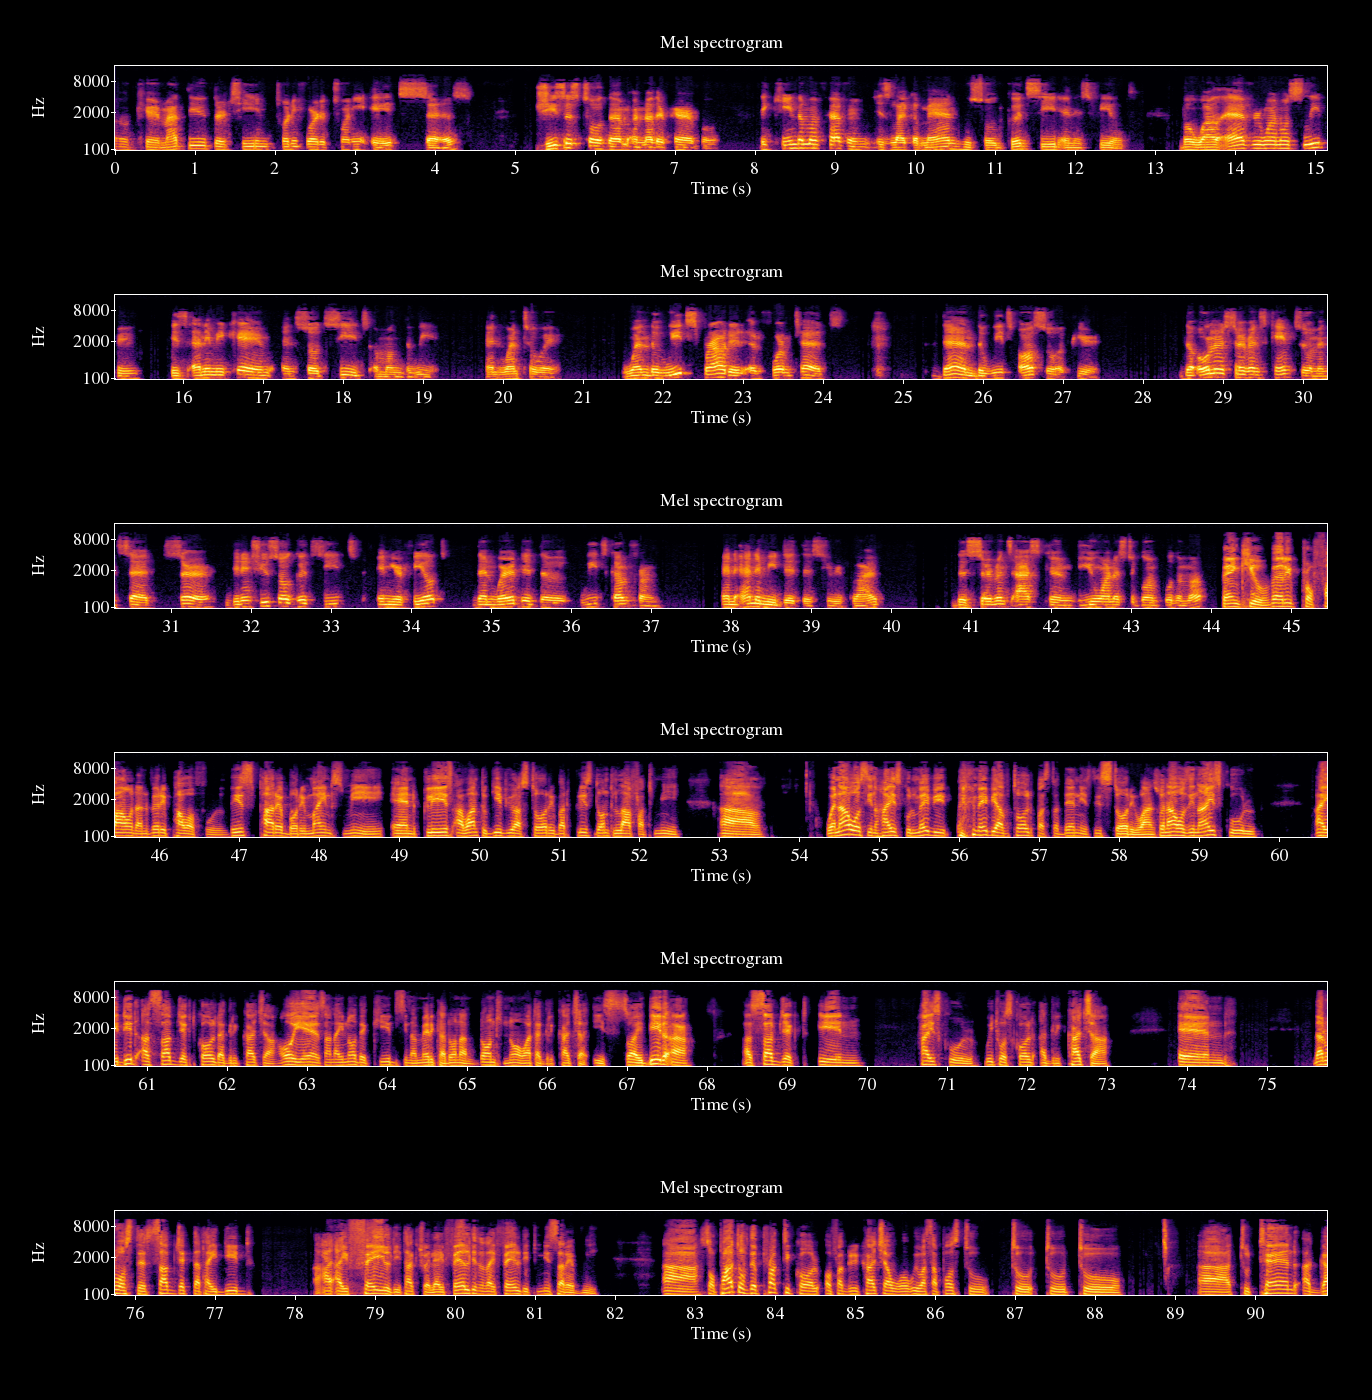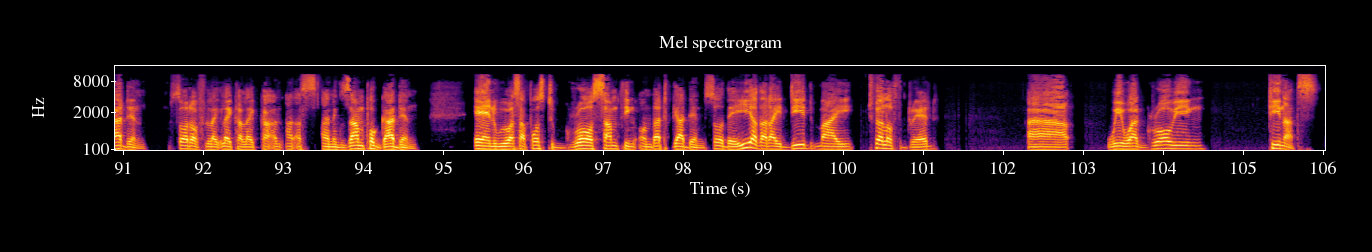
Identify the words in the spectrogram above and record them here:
Okay, Matthew 13, 24 to 28 says, Jesus told them another parable. The kingdom of heaven is like a man who sowed good seed in his field. But while everyone was sleeping, his enemy came and sowed seeds among the wheat and went away. When the wheat sprouted and formed heads, then the weeds also appeared. The owner's servants came to him and said, Sir, didn't you sow good seeds in your field? Then where did the weeds come from? An enemy did this, he replied. The servants asked him, Do you want us to go and pull them up? Thank you. Very profound and very powerful. This parable reminds me, and please, I want to give you a story, but please don't laugh at me. Uh, when I was in high school, maybe, maybe I've told Pastor Dennis this story once. When I was in high school, I did a subject called agriculture. Oh yes, and I know the kids in America don't don't know what agriculture is. So I did a a subject in high school which was called agriculture, and that was the subject that I did. I, I failed it actually. I failed it and I failed it miserably. Uh, so part of the practical of agriculture, we were supposed to to to to uh, to tend a garden, sort of like like a, like a, a- an example garden, and we were supposed to grow something on that garden. So the year that I did my 12th grade, uh, we were growing peanuts.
